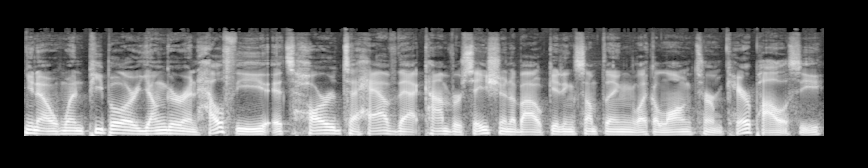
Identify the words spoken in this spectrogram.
you know, when people are younger and healthy, it's hard to have that conversation about getting something like a long term care policy.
